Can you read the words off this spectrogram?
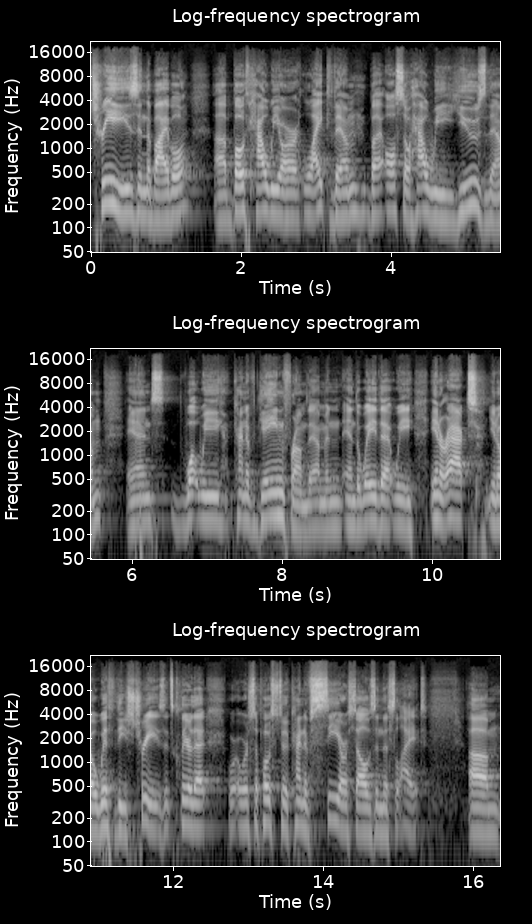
trees in the Bible uh, both how we are like them, but also how we use them and what we kind of gain from them and, and the way that we interact you know, with these trees. It's clear that we're, we're supposed to kind of see ourselves in this light. Um,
